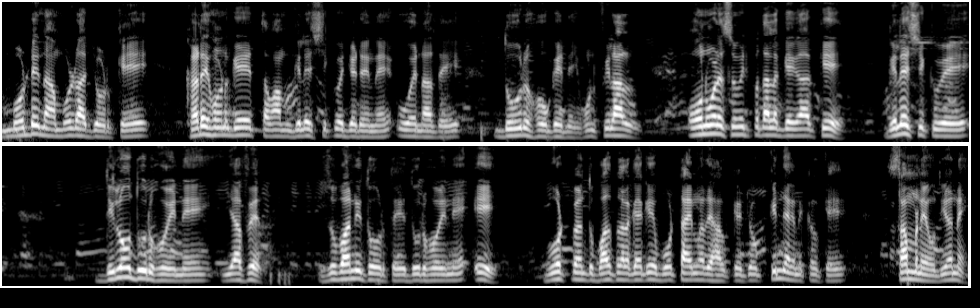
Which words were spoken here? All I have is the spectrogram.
ਮੋਢੇ ਨਾਲ ਮੋਢਾ ਜੋੜ ਕੇ ਖੜੇ ਹੋਣਗੇ तमाम ਗਿਲੇ ਸ਼ਿਕਵੇ ਜਿਹੜੇ ਨੇ ਉਹ ਇਹਨਾਂ ਦੇ ਦੂਰ ਹੋ ਗਏ ਨੇ ਹੁਣ ਫਿਲਹਾਲ ਆਉਣ ਵਾਲੇ ਸਮੇਂ ਵਿੱਚ ਪਤਾ ਲੱਗੇਗਾ ਕਿ ਗਿਲੇ ਸ਼ਿਕਵੇ ਦਿਲੋਂ ਦੂਰ ਹੋਏ ਨੇ ਜਾਂ ਫਿਰ ਜ਼ੁਬਾਨੀ ਤੌਰ ਤੇ ਦੂਰ ਹੋਏ ਨੇ ਇਹ ਵੋਟ ਪੈਣ ਤੋਂ ਬਾਅਦ ਪਤਾ ਲੱਗਿਆ ਕਿ ਵੋਟਾਂ ਇਹਨਾਂ ਦੇ ਹਲਕੇ ਚੋਂ ਕਿੰਨੀਆਂ ਕੁ ਨਿਕਲ ਕੇ ਸਾਹਮਣੇ ਆਉਂਦੀਆਂ ਨੇ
